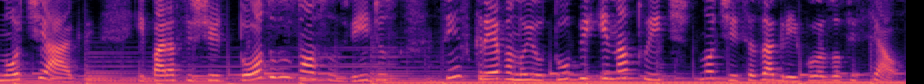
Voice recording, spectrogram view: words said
Notiagre. E para assistir todos os nossos vídeos, se inscreva no YouTube e na Twitch Notícias Agrícolas Oficial.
